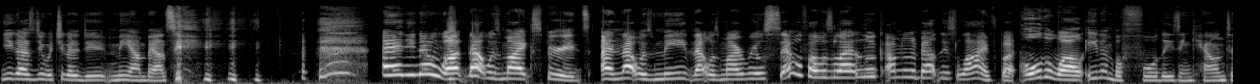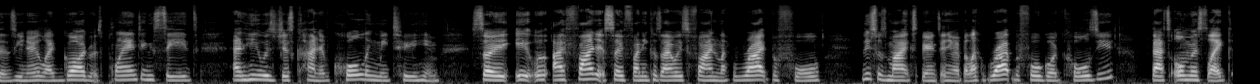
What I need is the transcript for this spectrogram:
You guys do what you gotta do. Me, I'm bouncing. And you know what? That was my experience. And that was me. That was my real self. I was like, look, I'm not about this life. But all the while, even before these encounters, you know, like God was planting seeds and he was just kind of calling me to him. So it was. I find it so funny because I always find like right before, this was my experience anyway, but like right before God calls you, that's almost like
